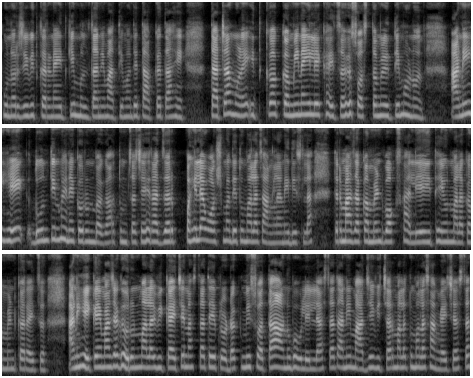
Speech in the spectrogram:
पुनर्जीवित करण्याइतकी मुलतानी मातीमध्ये ताकद आहे. त्याच्यामुळे इतकं कमी नाही लेखायचं स्वस्त मिळते म्हणून. आणि हे दोन तीन महिने करून बघा तुमचा चेहरा जर पहिल्या वॉशमध्ये तुम्हाला चांगला नाही दिसला तर माझा कमेंट बॉक्स खाली आहे इथे येऊन मला कमेंट करायचं. आणि हे काही माझ्या घरून मला विकायचे नसतात हे प्रोडक्ट मी स्वतः अनुभवलेले असतात आणि माझे विचार मला तुम्हाला सांगायचे असतात.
